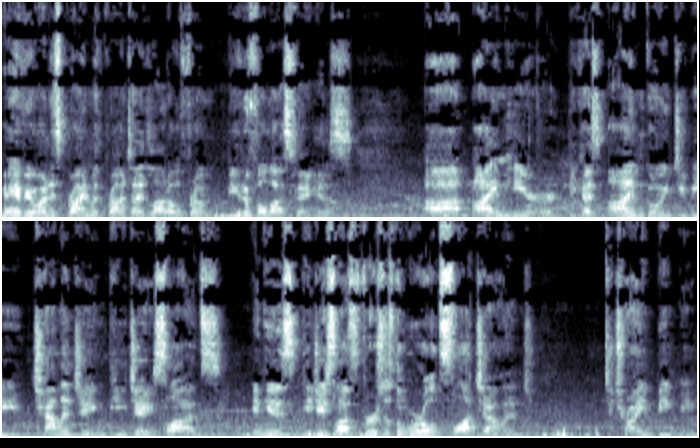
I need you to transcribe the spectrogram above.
Hey everyone, it's Brian with Brontide Lotto from beautiful Las Vegas. Uh, I'm here because I'm going to be challenging PJ Slots in his PJ Slots versus the World slot challenge to try and beat me.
